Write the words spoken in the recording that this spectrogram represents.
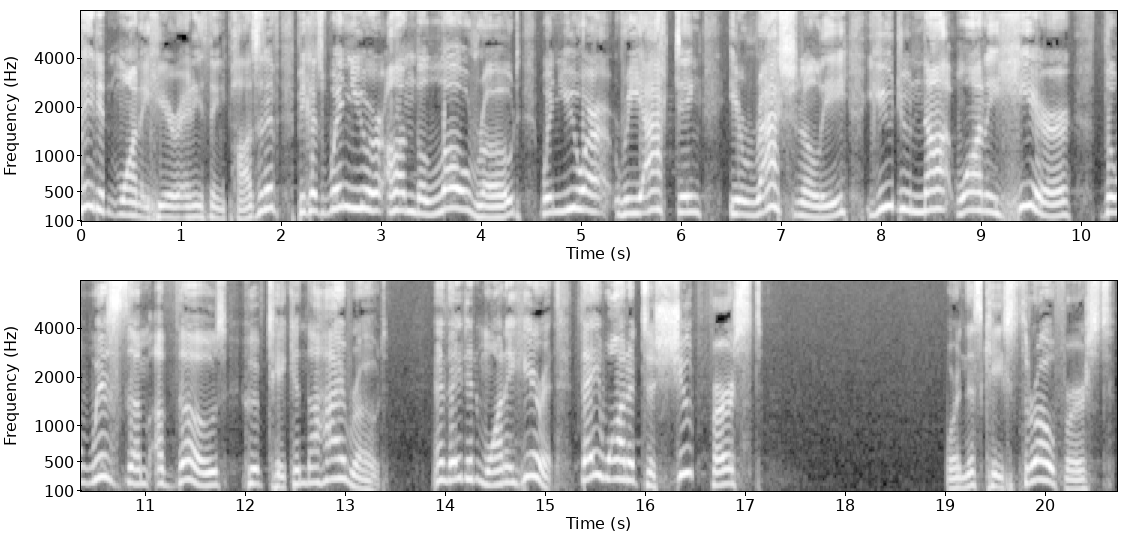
They didn't want to hear anything positive because when you are on the low road, when you are reacting irrationally, you do not want to hear the wisdom of those who have taken the high road. And they didn't want to hear it. They wanted to shoot first, or in this case, throw first,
